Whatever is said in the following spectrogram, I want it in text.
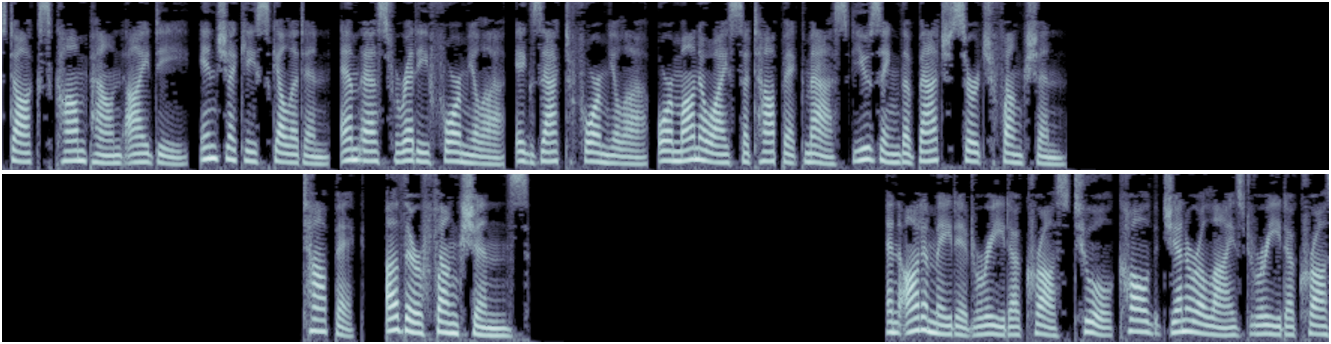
stocks compound ID, InChIKey skeleton, MS ready formula, exact formula, or monoisotopic mass using the batch search function. Topic other functions An automated read-across tool called Generalized Read-Across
